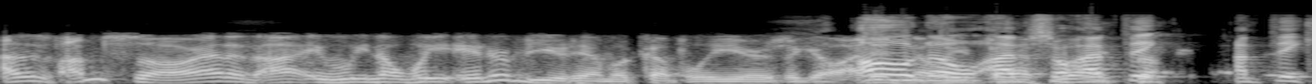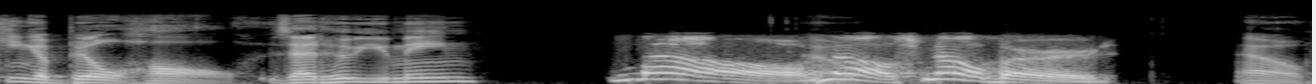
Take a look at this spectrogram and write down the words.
I, am sorry. I, I, you know, we interviewed him a couple of years ago. oh no, I'm sorry. I'm, think, I'm thinking of Bill Hall. Is that who you mean? No, oh. no, Snowbird. Oh,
